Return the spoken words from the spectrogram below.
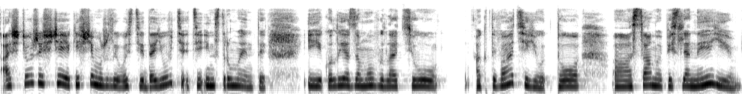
А що ж ще, які ще можливості дають ці інструменти? І коли я замовила цю активацію, то а, саме після неї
